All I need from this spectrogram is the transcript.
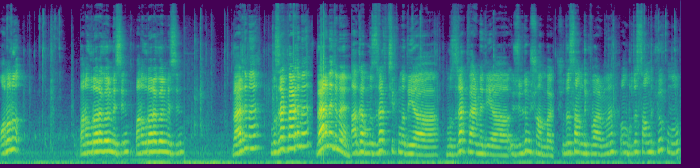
Onu bana vurarak ölmesin. Bana vurarak ölmesin. Verdi mi? Mızrak verdi mi? Vermedi mi? Aga mızrak çıkmadı ya. Mızrak vermedi ya. Üzüldüm şu an bak. Şurada sandık var mı? Oğlum burada sandık yok mu?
